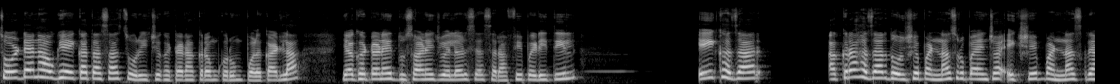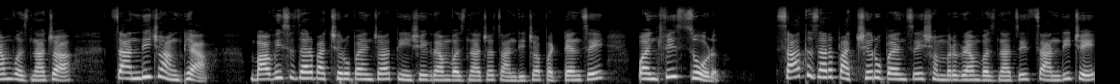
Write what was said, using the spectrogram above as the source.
चोरट्यानं अवघ्या एका तासात चोरीची घटनाक्रम करून पळ काढला. या घटनेत दुसाणे ज्वेलर्स या सराफी पेढीतील एक हजार अकरा हजार दोनशे पन्नास रुपयांच्या एकशे पन्नास ग्रॅम वजनाच्या चांदीच्या अंगठ्या बावीस हजार पाचशे रुपयांच्या तीनशे ग्रॅम वजनाच्या चांदीच्या पट्ट्यांचे पंचवीस जोड सात हजार पाचशे रुपयांचे शंभर ग्रॅम वजनाचे चांदीचे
